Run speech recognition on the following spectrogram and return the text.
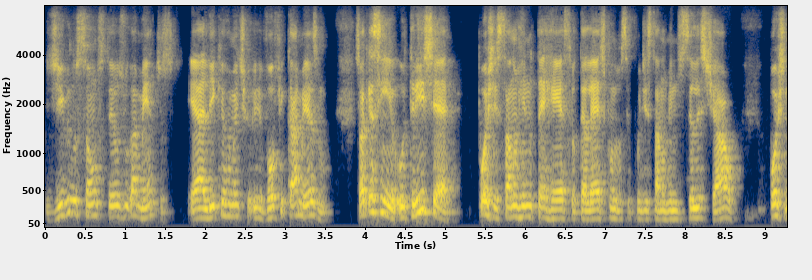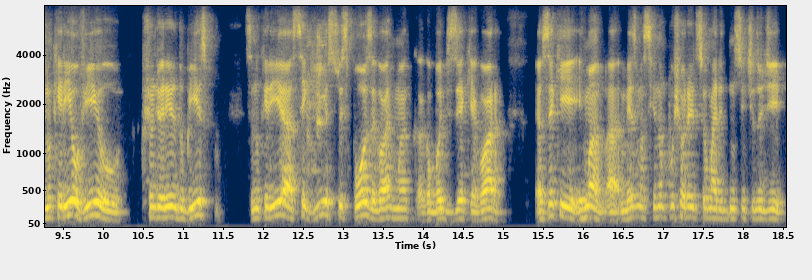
dignos são os teus julgamentos. É ali que eu realmente vou ficar mesmo. Só que assim, o triste é, poxa, está no reino terrestre, o teleste, quando você podia estar no reino celestial. Poxa, não queria ouvir o puxão de orelha do bispo. Você não queria seguir sua esposa, igual a irmã acabou de dizer aqui agora. Eu sei que, irmã, mesmo assim, não puxa a orelha do seu marido no sentido de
